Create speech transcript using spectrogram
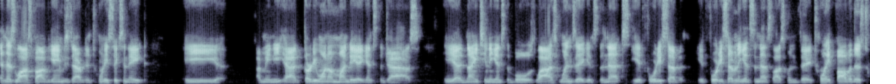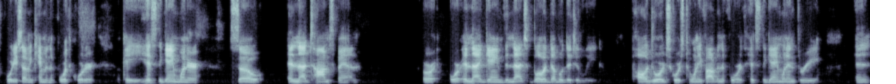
in his last five games, he's averaging 26 and eight. He, I mean, he had 31 on Monday against the Jazz. He had 19 against the Bulls. Last Wednesday against the Nets, he had 47. He had 47 against the Nets last Wednesday. 25 of those 47 came in the fourth quarter. Okay, he hits the game winner. So in that time span, or or in that game, the Nets blow a double digit lead. Paul George scores 25 in the fourth, hits the game winning three, and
